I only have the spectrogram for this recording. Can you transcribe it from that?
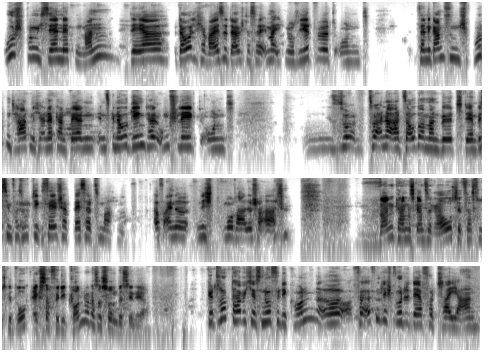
ursprünglich sehr netten Mann, der bedauerlicherweise dadurch, dass er immer ignoriert wird und seine ganzen guten Taten nicht anerkannt werden, ins genaue Gegenteil umschlägt und so zu einer Art Saubermann wird, der ein bisschen versucht, die Gesellschaft besser zu machen. Auf eine nicht moralische Art. Wann kam das Ganze raus? Jetzt hast du es gedruckt, extra für die Con oder ist es schon ein bisschen her? Gedruckt habe ich es nur für die Con. Äh, veröffentlicht wurde der vor drei Jahren.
